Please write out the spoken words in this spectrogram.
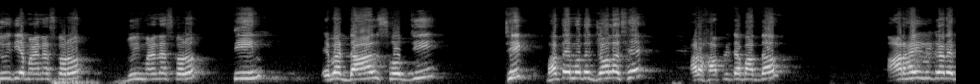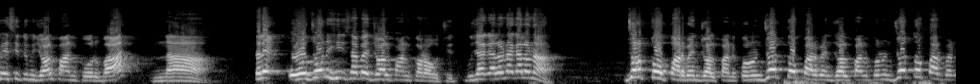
দুই দিয়ে মাইনাস করো। দুই মাইনাস করো। তিন। এবার ডাল, সবজি, ঠিক, ভাতের মধ্যে জল আছে, আর হাফ লিটার বাদ দাও। আড়াই লিটারে বেশি তুমি জল পান করবা না। তাহলে ওজন হিসাবে জল পান করা উচিত। বুঝা গেল না গেল না? যত পারবেন জল পান করুন, যত পারবেন জল পান করুন, যত পারবেন।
